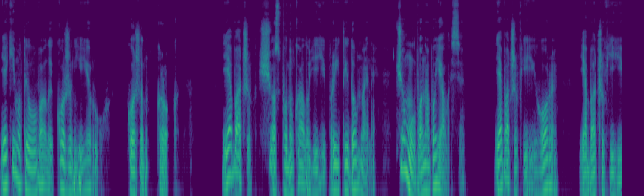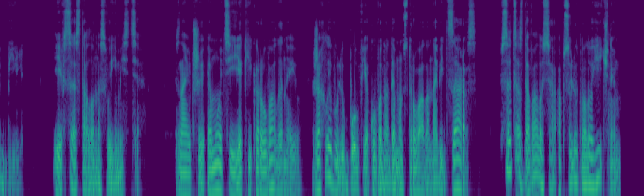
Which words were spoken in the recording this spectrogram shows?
які мотивували кожен її рух, кожен крок. Я бачив, що спонукало її прийти до мене, чому вона боялася. Я бачив її горе, я бачив її біль, і все стало на свої місця. Знаючи емоції, які керували нею, жахливу любов, яку вона демонструвала навіть зараз, все це здавалося абсолютно логічним,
